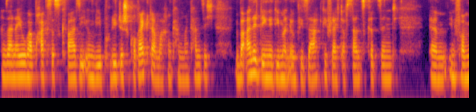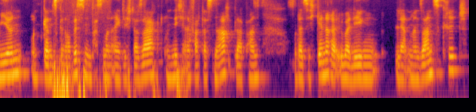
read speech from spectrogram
an seiner Yoga-Praxis quasi irgendwie politisch korrekter machen kann. Man kann sich über alle Dinge, die man irgendwie sagt, die vielleicht auf Sanskrit sind, ähm, informieren und ganz genau wissen, was man eigentlich da sagt und nicht einfach das nachplappern oder sich generell überlegen, lernt man Sanskrit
